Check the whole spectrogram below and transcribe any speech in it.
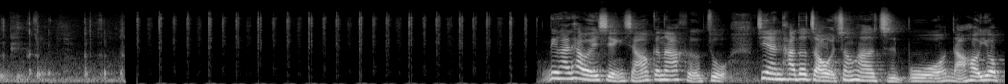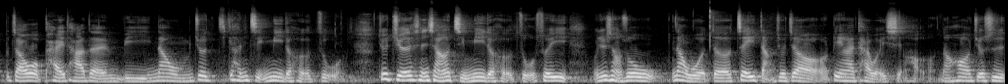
的片段。恋爱太危险，想要跟他合作。既然他都找我上他的直播，然后又找我拍他的 MV，那我们就很紧密的合作，就觉得很想要紧密的合作。所以我就想说，那我的这一档就叫《恋爱太危险》好了。然后就是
